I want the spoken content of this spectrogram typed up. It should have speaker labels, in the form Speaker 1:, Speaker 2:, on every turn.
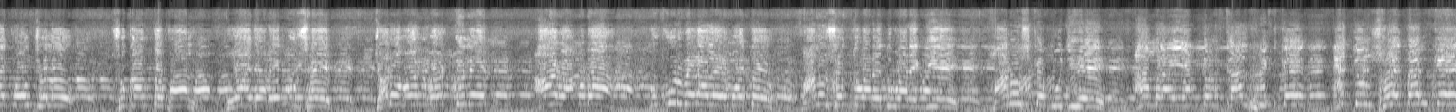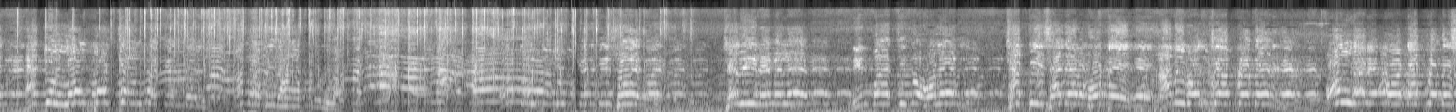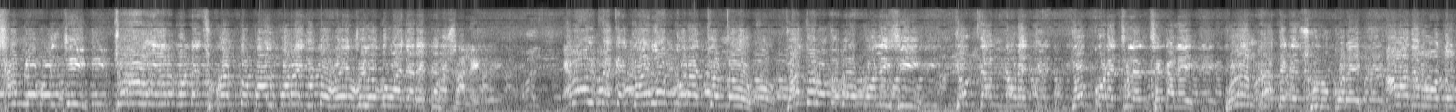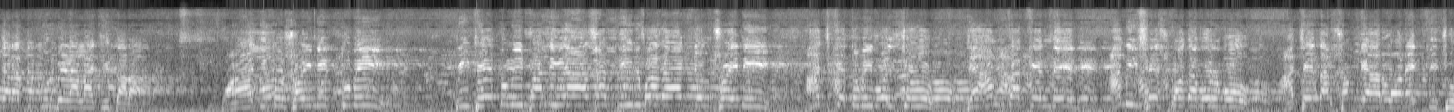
Speaker 1: কোথায় পৌঁছলো সুকান্ত পাল। দু হাজার একুশে জনগণ ভোট দিলেন। আর আমরা কুকুর বেড়ালের মতো মানুষের দুয়ারে দুয়ারে গিয়ে মানুষকে বুঝিয়ে আমরা এই একজন কালপিটকে একজন শয়তানকে, একজন লম্পটকে আমরা কেন্দ্রে আমরা বিধায়ক করলাম। দুঃখের বিষয় যেদিন এমএলএ নির্বাচিত হলেন, ছাব্বিশ হাজার ভোটে। আমি বলছি আপনাদের আপনাদের সামনে বলছি ভোটে সুকান্ত পাল পরাজিত হয়েছিল দু হাজার একুশ সালে। এবং তাকে জয়লাভ করার জন্য যত রকমের পলিসি যোগদান করে যোগ করেছিলেন সেখানে গোলাম খা থেকে শুরু করে আমাদের মতো যারা কুকুর বেড়াল আছি তারা। পরাজিত সৈনিক তুমি পিঠে তুমি পালিয়ে আসা তীর বাঁধা একজন সৈনিক। আজকে তুমি বলছো যে আমতা কেন্দ্রের আমি শেষ কথা বলব। আছে তার সঙ্গে আরও অনেক কিছু।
